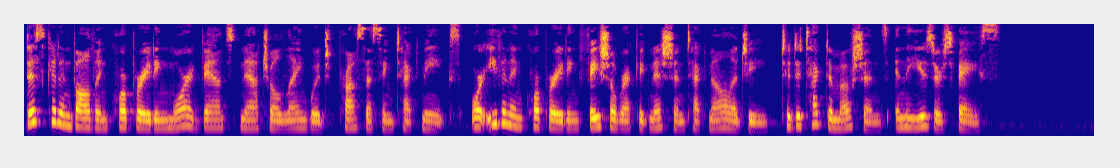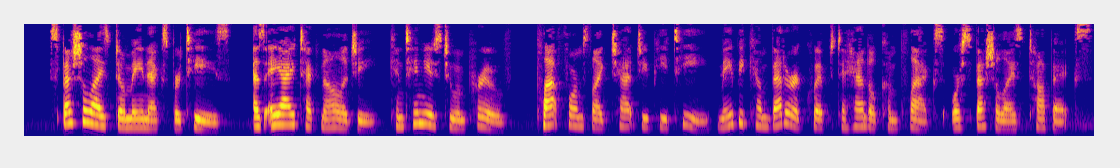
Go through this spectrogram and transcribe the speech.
This could involve incorporating more advanced natural language processing techniques or even incorporating facial recognition technology to detect emotions in the user's face. Specialized domain expertise. As AI technology continues to improve, platforms like ChatGPT may become better equipped to handle complex or specialized topics.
